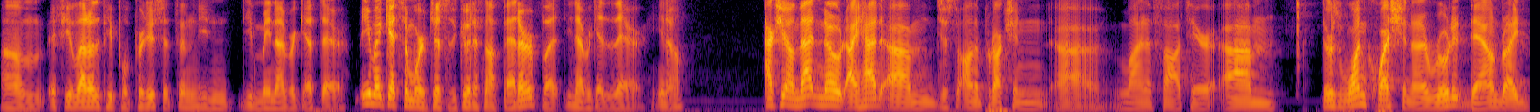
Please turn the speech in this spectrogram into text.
um, if you let other people produce it then you you may never get there you might get somewhere just as good if not better but you never get there you know Actually, on that note, I had um, just on the production uh, line of thoughts here. Um, there's one question, and I wrote it down, but I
